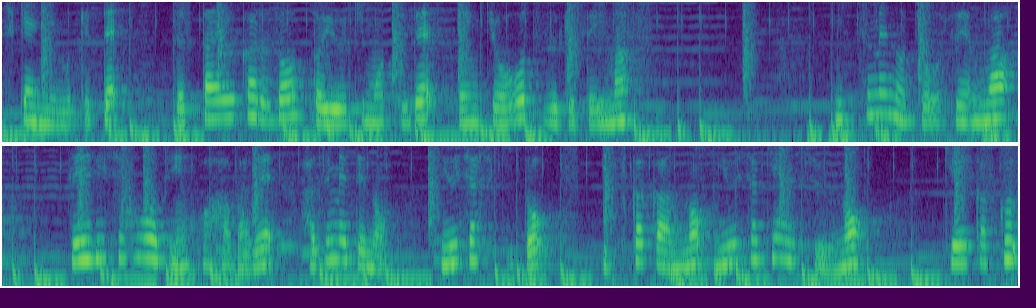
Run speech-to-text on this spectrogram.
試験に向けて絶対受かるぞという気持ちで勉強を続けています。3つ目の挑戦は税理士法人歩幅で初めての入社式と5日間の入社研修の計画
